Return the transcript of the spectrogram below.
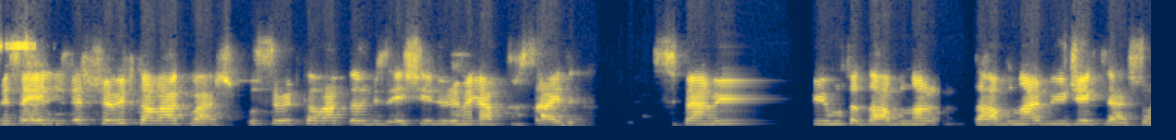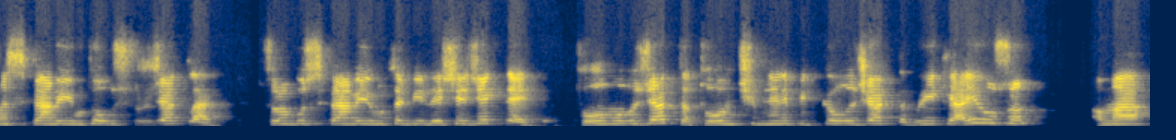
Mesela elinizde söğüt kavak var. Bu söğüt kavakları biz eşeğli üreme yaptırsaydık. Sperm ve yumurta daha bunlar daha bunlar büyüyecekler. Sonra sperm ve yumurta oluşturacaklar. Sonra bu sperm ve yumurta birleşecek de tohum olacak da tohum çimlenip bitki olacak da bu hikaye uzun. Ama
